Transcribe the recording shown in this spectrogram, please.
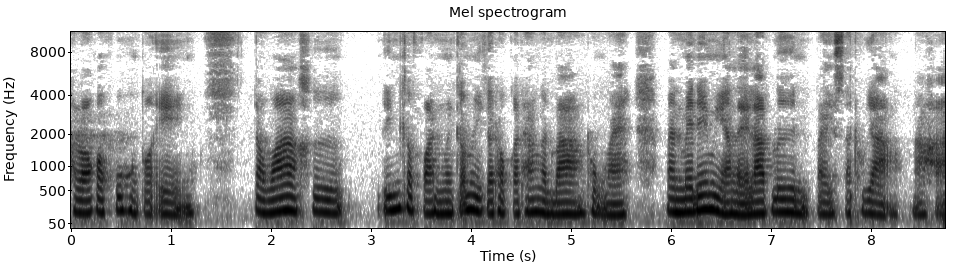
ทะเลาะกับคู่ของตัวเอง แต่ว่าคือลิ้นกับฟันมันก็มีกระทบกระทั่งกันบ้างถูกไหมมันไม่ได้มีอะไรราบรื่นไปซะทุกอย่างนะคะ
